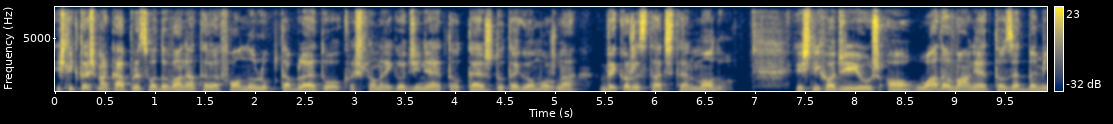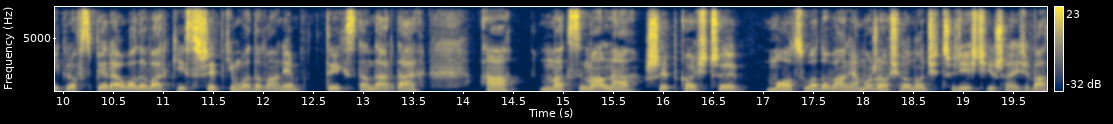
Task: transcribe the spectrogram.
Jeśli ktoś ma kaprys ładowania telefonu lub tabletu o określonej godzinie, to też do tego można wykorzystać ten moduł. Jeśli chodzi już o ładowanie, to ZB Micro wspiera ładowarki z szybkim ładowaniem w tych standardach, a maksymalna szybkość czy moc ładowania może osiągnąć 36 W.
